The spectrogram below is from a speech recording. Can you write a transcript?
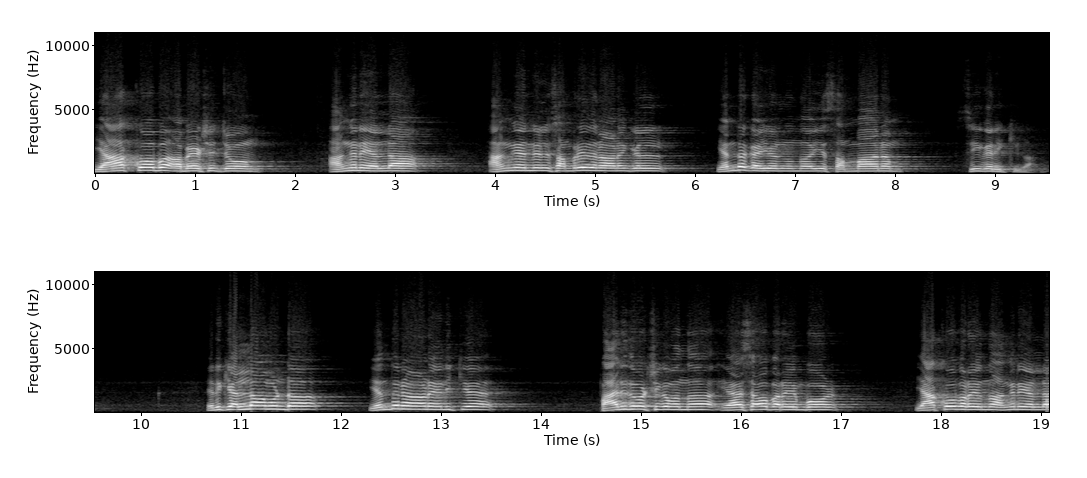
യാക്കോബ് അപേക്ഷിച്ചു അങ്ങനെയല്ല അങ്ങ് എന്നിൽ സംപ്രീതനാണെങ്കിൽ എന്റെ കയ്യിൽ നിന്ന് ഈ സമ്മാനം സ്വീകരിക്കുക. എനിക്കെല്ലാമുണ്ട് എന്തിനാണ് എനിക്ക് പാരിതോഷികമെന്ന് യേശാവ് പറയുമ്പോൾ യാക്കോ പറയുന്നു അങ്ങനെയല്ല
